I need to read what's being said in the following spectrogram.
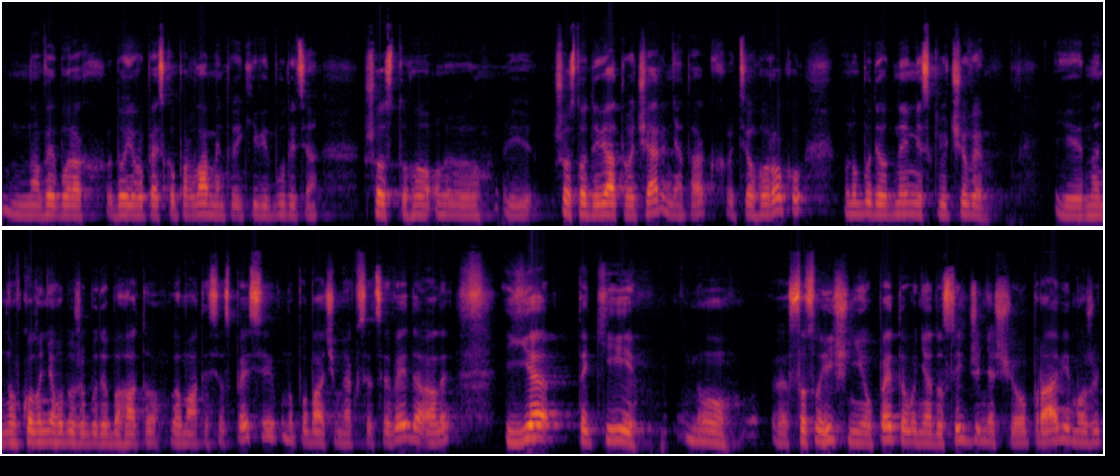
на виборах до Європейського парламенту, які відбудуться 6-9 червня так, цього року, воно буде одним із ключовим. І навколо нього дуже буде багато ламатися списів. Ну, побачимо, як все це вийде. Але є такі ну, е, соціологічні опитування, дослідження, що праві можуть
